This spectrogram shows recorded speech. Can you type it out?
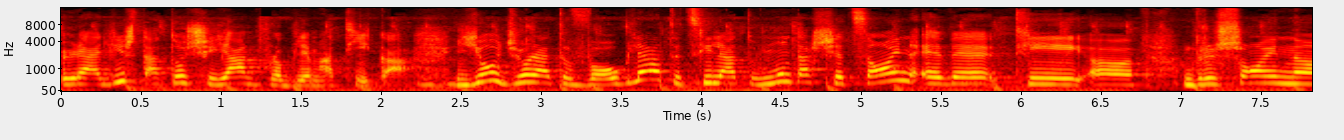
realisht ato që janë problematika, jo gjëra të vogla, të cilat mund ta shqetësojnë edhe t'i ndryshojnë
